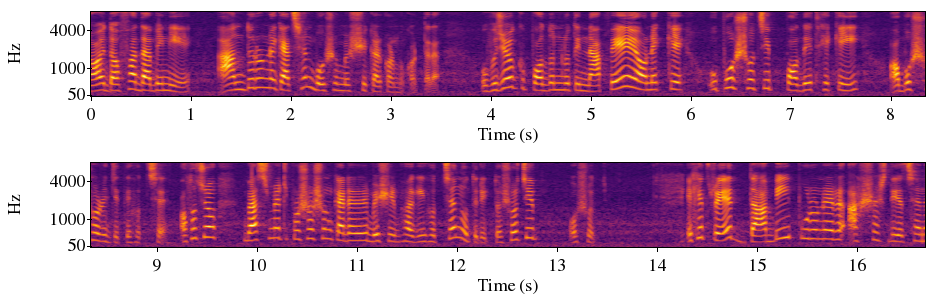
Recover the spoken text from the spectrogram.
নয় দফা দাবি নিয়ে আন্দোলনে গেছেন বৈষম্যের শিকার কর্মকর্তারা। অভিযোগ, পদোন্নতি না পেয়ে অনেককে উপসচিব পদে থেকেই অবসরে যেতে হচ্ছে। অথচ ব্যাচমেট প্রশাসন ক্যাডারের বেশিরভাগই হচ্ছেন অতিরিক্ত সচিব ও সচিব। এক্ষেত্রে দাবি পূরণের আশ্বাস দিয়েছেন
